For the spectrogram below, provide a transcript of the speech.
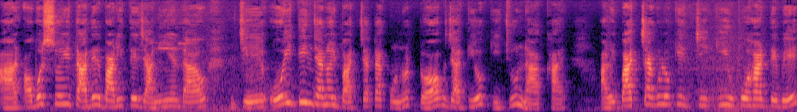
আর অবশ্যই তাদের বাড়িতে জানিয়ে দাও যে ওই দিন যেন ওই বাচ্চাটা কোনো টক জাতীয় কিছু না খায়। আর ওই বাচ্চাগুলোকে যে কী উপহার দেবে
